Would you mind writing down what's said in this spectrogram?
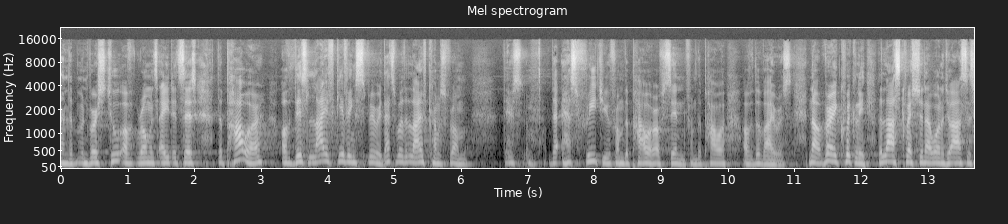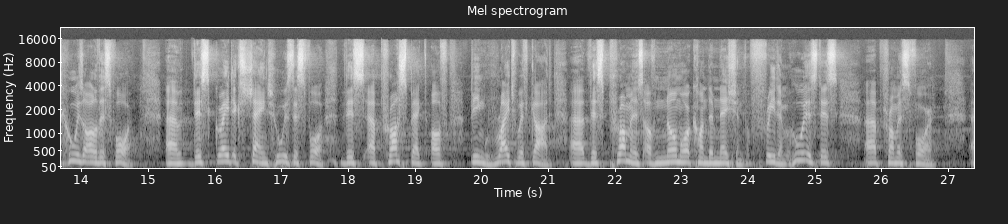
And the, in verse 2 of Romans 8, it says, The power of this life giving spirit, that's where the life comes from, there's, that has freed you from the power of sin, from the power of the virus. Now, very quickly, the last question I wanted to ask is who is all of this for? Um, this great exchange, who is this for? This uh, prospect of being right with God, uh, this promise of no more condemnation, for freedom. Who is this uh, promise for? Uh,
